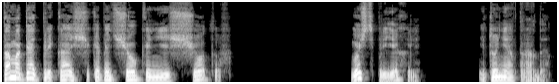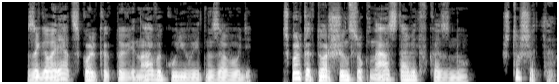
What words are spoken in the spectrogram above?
Там опять приказчик, опять щелканье счетов. Гости приехали и то не отрада. Заговорят, сколько кто вина выкуривает на заводе, сколько кто аршин сукна ставит в казну. Что ж это?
